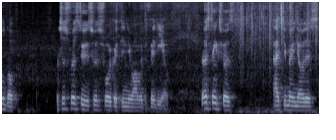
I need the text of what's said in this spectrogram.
hold up. Let's just first do this first before we continue on with the video. First things first, as you may notice,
